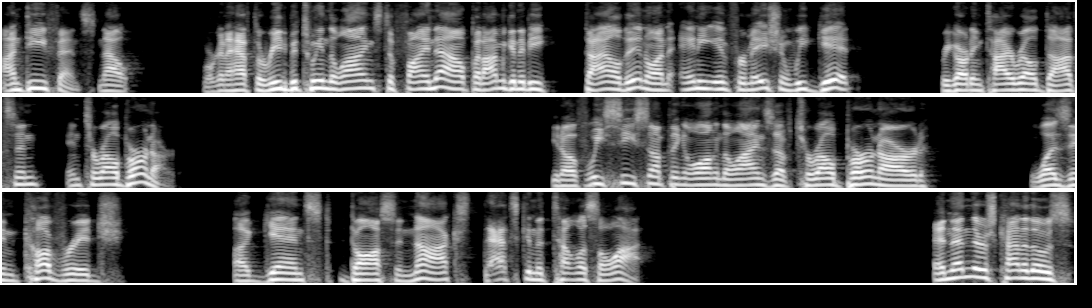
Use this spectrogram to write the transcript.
on defense? Now, we're going to have to read between the lines to find out, but I'm going to be dialed in on any information we get regarding Tyrell Dodson and Terrel Bernard. You know, if we see something along the lines of Terrel Bernard was in coverage against Dawson Knox, that's going to tell us a lot. And then there's kind of those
